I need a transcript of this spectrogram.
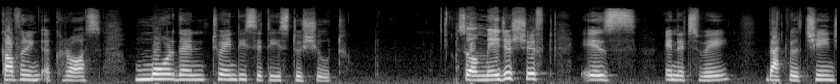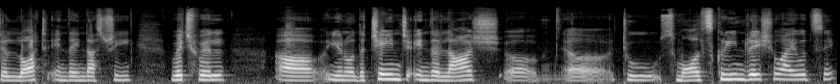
covering across more than 20 cities to shoot. So, a major shift is in its way that will change a lot in the industry which will uh, you know the change in the large uh, uh, to small screen ratio I would say.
